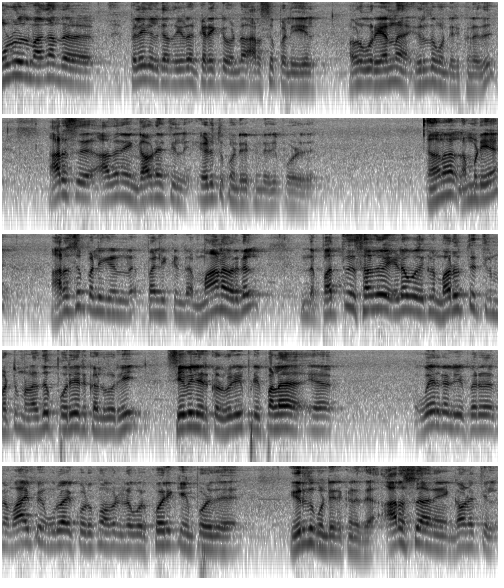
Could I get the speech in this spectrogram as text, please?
முழுவதுமாக அந்த பிள்ளைகளுக்கு அந்த இடம் கிடைக்க வேண்டும் அரசு பள்ளியில். அவருக்கு ஒரு எண்ணம் இருந்து கொண்டிருக்கிறது. அரசு அதனை கவனத்தில் எடுத்துக்கொண்டிருக்கின்றது இப்பொழுது. அதனால் நம்முடைய அரசு பள்ளிக்கின்ற பள்ளிக்கின்ற மாணவர்கள் இந்த பத்து சதவீத இடஒதுக்கீடு மருத்துவத்தில் மட்டுமல்லாது பொறியியல் கல்லூரி செவிலியர் கல்லூரி இப்படி பல உயர்கல்வி பெறுவதற்கான வாய்ப்பையும் உருவாக்கி கொடுக்கும் அப்படின்ற ஒரு கோரிக்கை இப்பொழுது இருந்து கொண்டிருக்கின்றது. அரசு அதனை கவனத்தில்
